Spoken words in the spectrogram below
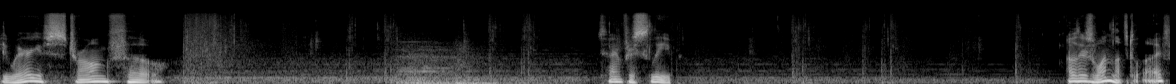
Be wary of strong foe. Time for sleep. Oh, there's one left alive.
